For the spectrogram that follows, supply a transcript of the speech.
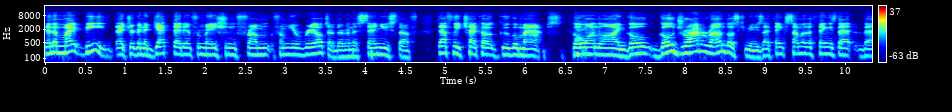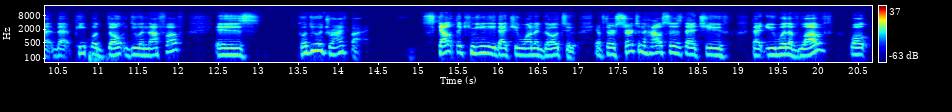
then it might be that you're going to get that information from from your realtor. They're going to send you stuff. Definitely check out Google Maps. Go Okay. online. Go go drive around those communities. I think some of the things that that that people don't do enough of is go do a drive by. Scout the community that you want to go to. If there's certain houses that you that you would have loved, well,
